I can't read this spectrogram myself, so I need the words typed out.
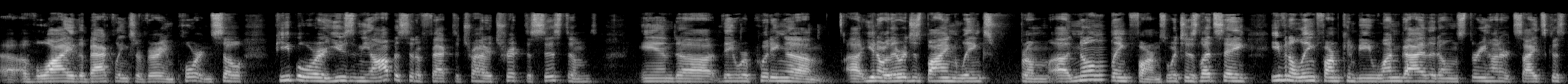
uh, of why the backlinks are very important. So people were using the opposite effect to try to trick the systems and uh, they were putting, um, uh, you know, they were just buying links from uh, known link farms, which is, let's say, even a link farm can be one guy that owns 300 sites. Because,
